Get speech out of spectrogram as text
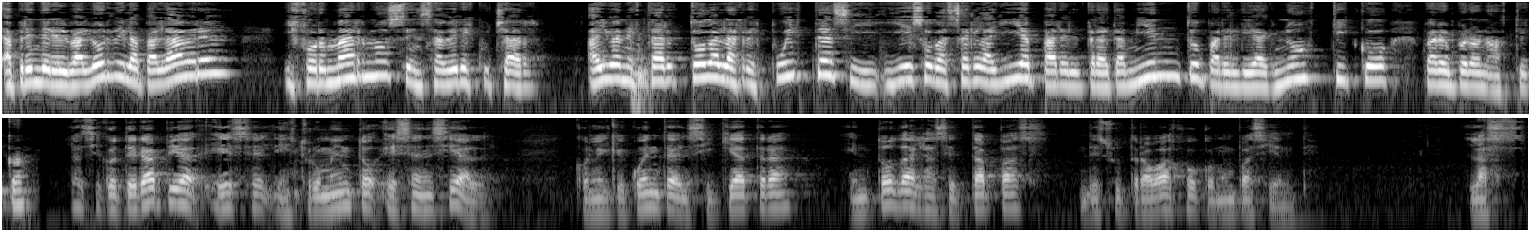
Aprender el valor de la palabra y formarnos en saber escuchar. Ahí van a estar todas las respuestas y, eso va a ser la guía para el tratamiento, para el diagnóstico, para el pronóstico. La psicoterapia es el instrumento esencial con el que cuenta el psiquiatra en todas las etapas de su trabajo con un paciente. Las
